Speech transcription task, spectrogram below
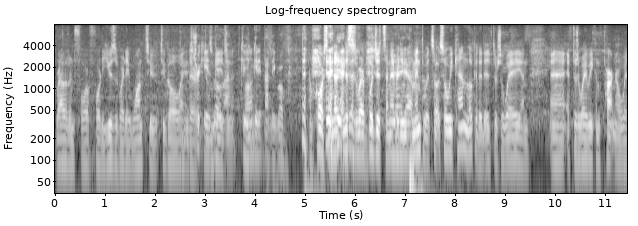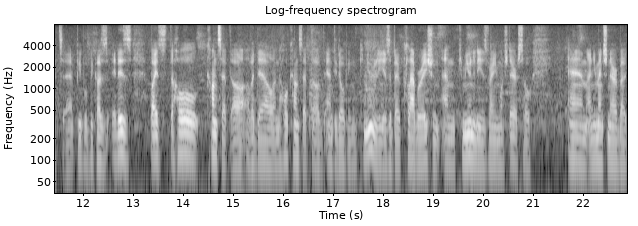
relevant for, for the users where they want to, to go and yeah, they're tricky as well, because you can get it badly wrong. of course, and, that, and, this is where budgets and everything yeah, yeah. come into it. So so we can look at it if there's a way, and uh, if there's a way we can partner with uh, people because it is by its, the whole concept of, of ADEL and the whole concept of the anti-doping community is about collaboration, and community is very much there. So Um, and you mentioned there about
